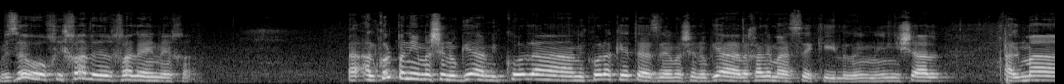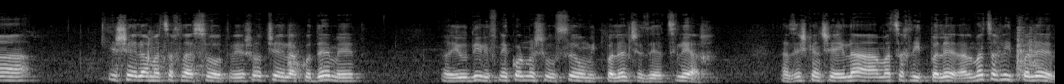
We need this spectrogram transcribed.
וזהו הוכיחה וערכה לעיניך. על כל פנים, מה שנוגע מכל, ה, מכל הקטע הזה, מה שנוגע הלכה למעשה, כאילו, אם, אם נשאל על מה, יש שאלה מה צריך לעשות, ויש עוד שאלה קודמת, היהודי לפני כל מה שהוא עושה הוא מתפלל שזה יצליח. אז יש כאן שאלה מה צריך להתפלל, על מה צריך להתפלל?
